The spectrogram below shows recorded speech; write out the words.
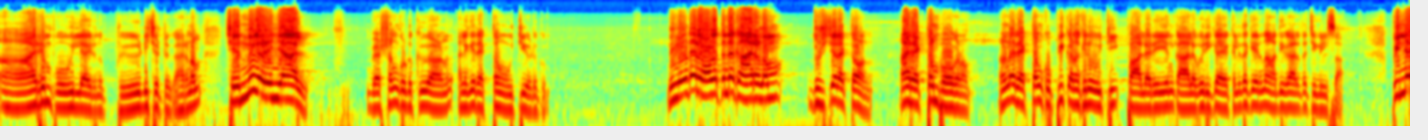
ആരും പോവില്ലായിരുന്നു പേടിച്ചിട്ട്. കാരണം ചെന്നു കഴിഞ്ഞാൽ വിഷം കൊടുക്കുകയാണ് അല്ലെങ്കിൽ രക്തം ഊറ്റിയെടുക്കും. നിങ്ങളുടെ രോഗത്തിന്റെ കാരണം ദുഷിച്ച രക്തമാണ്. ആ രക്തം പോകണം. അങ്ങനെ രക്തം കുപ്പിക്കണക്കിന് ഊറ്റി പലരെയും കാലപുരിക്ക് അയക്കൽ. ഇതൊക്കെയായിരുന്നു ആദ്യകാലത്തെ ചികിത്സ. പിന്നെ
